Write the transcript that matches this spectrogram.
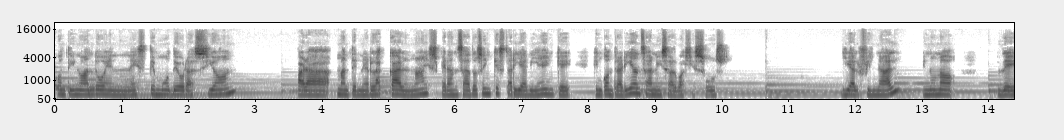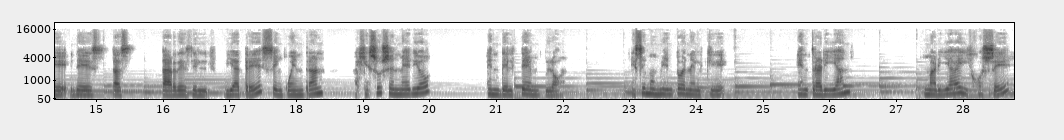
continuando en este modo de oración para mantener la calma, esperanzados en que estaría bien, que, encontrarían sano y salvo a Jesús. Y al final, en una de, estas tardes del día 3, se encuentran a Jesús en medio en del templo. Ese momento en el que entrarían María y José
